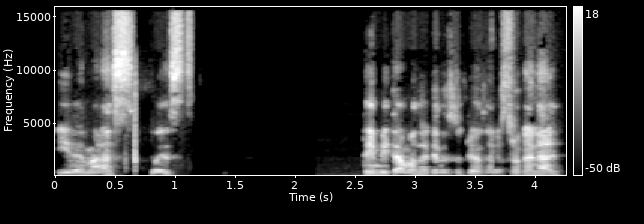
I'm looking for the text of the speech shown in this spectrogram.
y demás, pues te invitamos a que te suscribas a nuestro canal.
